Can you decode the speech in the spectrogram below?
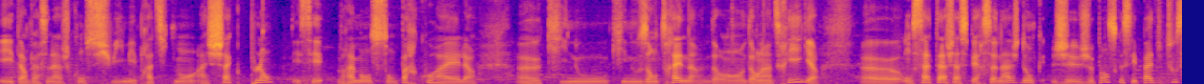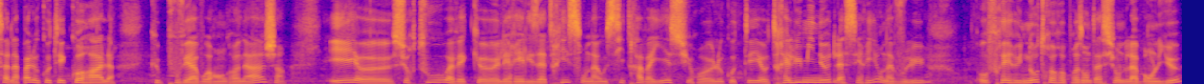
est un personnage qu'on suit, mais pratiquement à chaque plan. Et c'est vraiment son parcours à elle euh, qui, nous, qui nous entraîne dans, l'intrigue. Euh, on s'attache à ce personnage. Donc je, pense que c'est pas du tout, ça n'a pas le côté choral que pouvait avoir Engrenage. Et euh, surtout, avec les réalisatrices, on a aussi travaillé sur le côté très lumineux de la série. On a voulu offrir une autre représentation de la banlieue.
